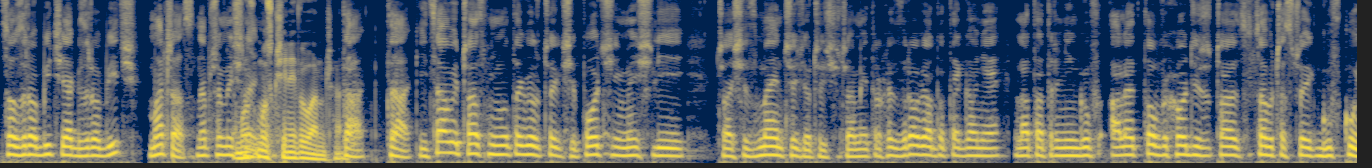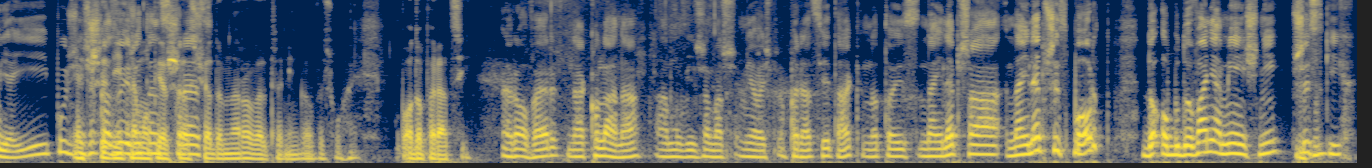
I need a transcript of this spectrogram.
Co zrobić, jak zrobić? Ma czas na przemyślenie. Mózg, mózg się nie wyłącza. Tak, tak. I cały czas, mimo tego, że człowiek się poci, myśli, trzeba się zmęczyć, oczywiście trzeba mieć trochę zdrowia do tego, nie? Lata treningów, ale to wychodzi, że cały, cały czas człowiek główkuje i później Ja się okazuje, że ten stres... siadłem na rower treningowy, słuchaj, od operacji. Rower na kolana, a mówisz, że masz, miałeś operację, tak? No to jest najlepsza, najlepszy sport do obudowania mięśni wszystkich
